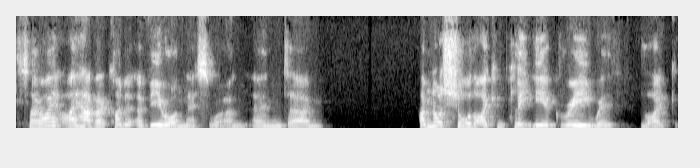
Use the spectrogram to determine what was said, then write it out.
So I, I have a kind of a view on this one, and um, I'm not sure that I completely agree with like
